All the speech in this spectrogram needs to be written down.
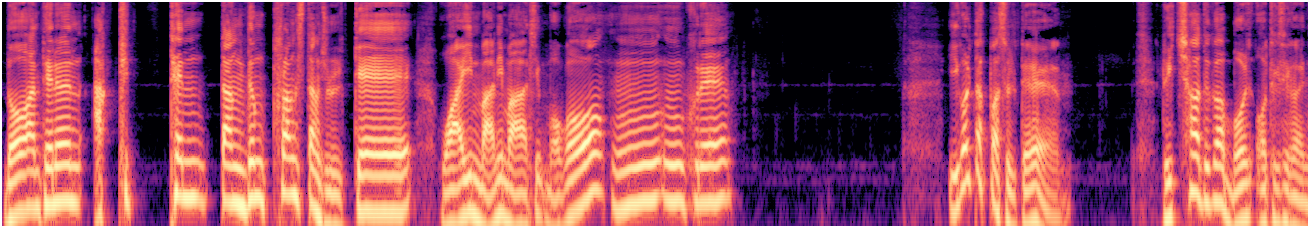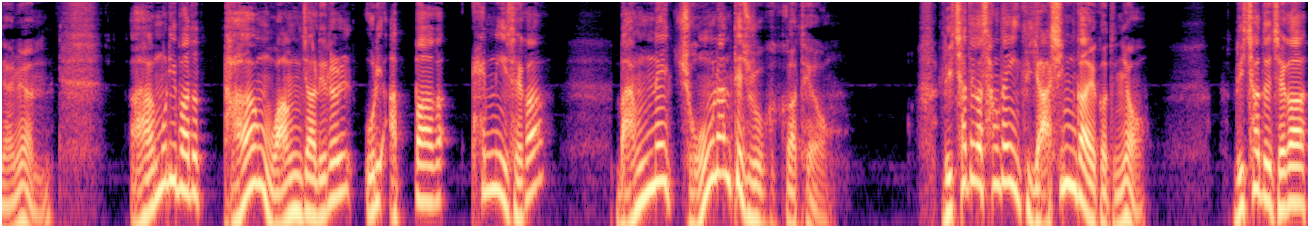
너한테는 아키 텐땅등 프랑스 땅 줄게. 와인 많이 마시, 먹어. 응, 응, 그래. 이걸 딱 봤을 때, 리차드가 뭘 어떻게 생각했냐면 아무리 봐도 다음 왕자리를 우리 아빠가 헨리 2세가 막내 존한테 줄 것 같아요. 리차드가 상당히 그 야심가였거든요. 리차드 제가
